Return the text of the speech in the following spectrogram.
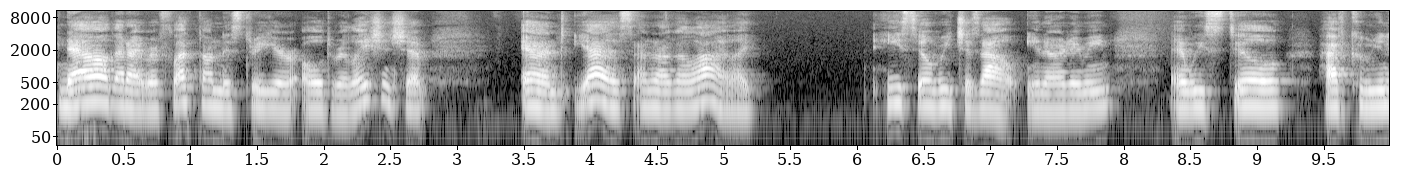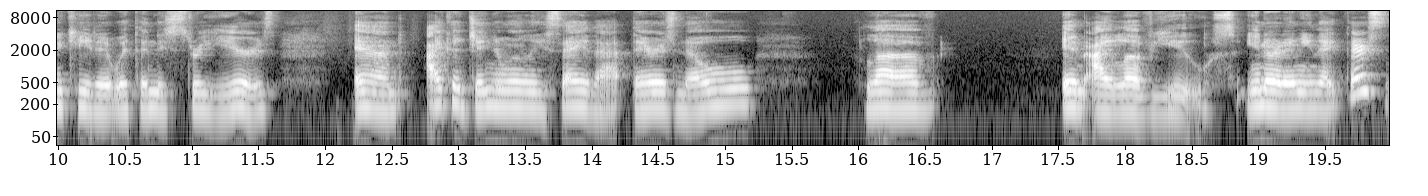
now that I reflect on this three year old relationship, and yes, I'm not gonna lie, like he still reaches out, you know what I mean? And we still have communicated within these three years. And I could genuinely say that there is no love in I love yous. You know what I mean? Like there's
